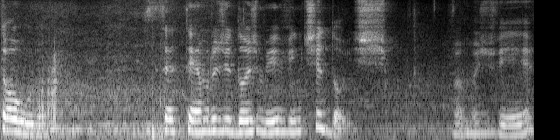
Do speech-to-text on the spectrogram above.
Touro. Setembro de 2022. Vamos ver.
